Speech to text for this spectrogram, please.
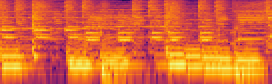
Thank Thank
